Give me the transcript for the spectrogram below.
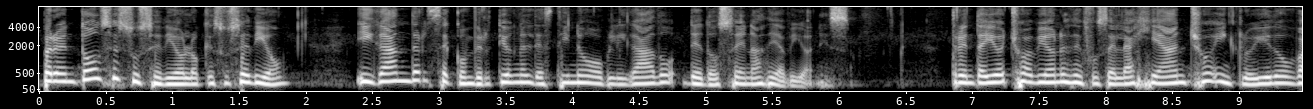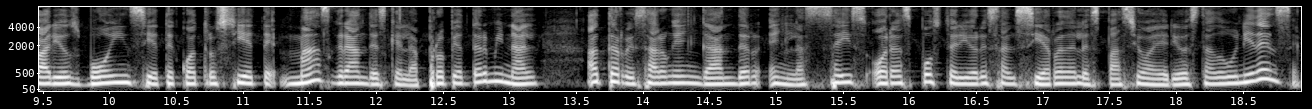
Pero entonces sucedió lo que sucedió y Gander se convirtió en el destino obligado de docenas de aviones. 38 aviones de fuselaje ancho, incluidos varios Boeing 747 más grandes que la propia terminal, aterrizaron en Gander en las seis horas posteriores al cierre del espacio aéreo estadounidense.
